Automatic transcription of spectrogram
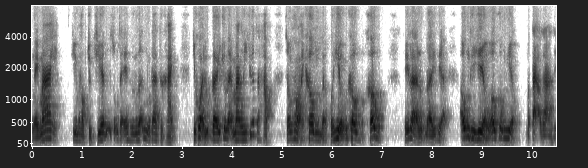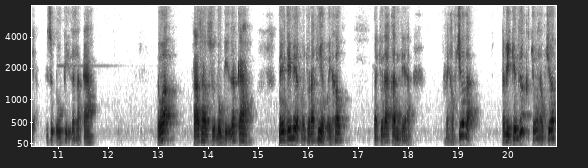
ngày mai khi mà học trực chiến Dũng sẽ hướng dẫn chúng ta thực hành. Chứ không phải lúc đấy chúng lại mang lý thuyết ra học xong hỏi không và có hiểu không không. Thế là lúc đấy thì ông thì hiểu ông không hiểu nó tạo ra gì sự đố kỵ rất là cao. Đúng không tạo ra sự đố kỵ rất cao? Nên cái việc của chúng ta hiểu hay không là chúng ta cần gì phải học trước ạ. Tại vì kiến thức chúng ta học trước.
